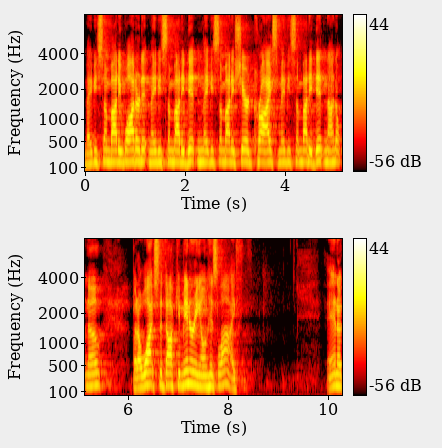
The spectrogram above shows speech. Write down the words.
Maybe somebody watered it, maybe somebody didn't, maybe somebody shared Christ, maybe somebody didn't, I don't know. But I watched the documentary on his life. And, uh,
